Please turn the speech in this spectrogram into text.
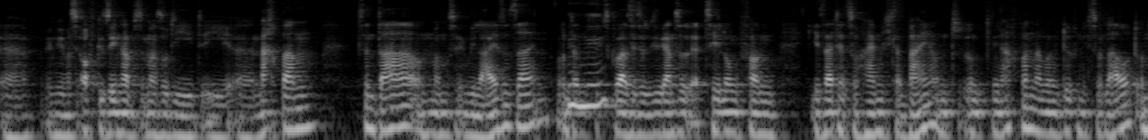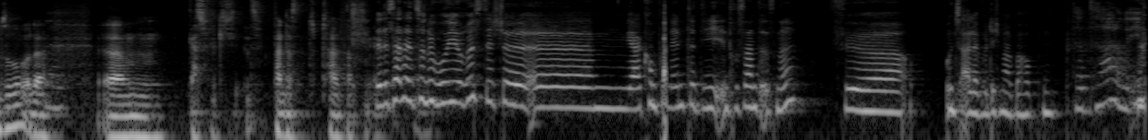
äh, irgendwie, was ich oft gesehen habe, ist immer so die, die äh, Nachbarn sind da und man muss irgendwie leise sein. Und dann mhm. gibt es quasi so die ganze Erzählung von, ihr seid ja so heimlich dabei und, und die Nachbarn, aber wir dürfen nicht so laut und so. Oder ja. ähm, das wirklich, ich fand das total faszinierend. Das hat halt so eine voyeuristische ähm, ja, Komponente, die interessant ist, ne? Für uns alle, würde ich mal behaupten. Total, aber eben,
